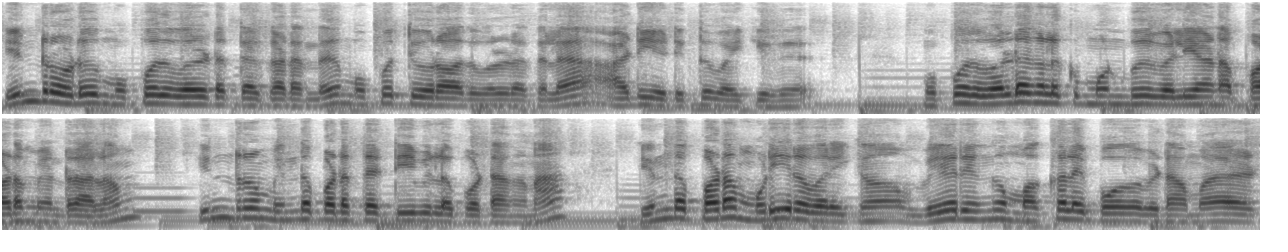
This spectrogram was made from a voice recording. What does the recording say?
இன்றோடு முப்பது வருடத்தை கடந்து முப்பத்தி ஓராவது வருடத்தில் அடி எடுத்து வைக்குது. முப்பது வருடங்களுக்கு முன்பு வெளியான படம் என்றாலும் இன்றும் இந்த படத்தை டிவியில் போட்டாங்கன்னா இந்த படம் முடிகிற வரைக்கும் வேறெங்கும் மக்களை போக விடாமல்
